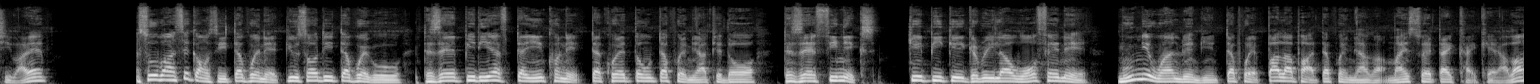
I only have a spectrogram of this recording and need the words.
ရှိပါရယ်အဆိုပါစစ်ကောင်စီတပ်ဖွဲ့နဲ့ပြူစောတိတပ်ဖွဲ့ကိုဒဇယ် PDF တပ်ရင်းခုနှစ်တပ်ခွဲ3တပ်ဖွဲ့များဖြစ်သောဒဇယ် Phoenix KPK Guerrilla Warfare နဲ့မူးမြစ်ဝမ်းလွင်ပြင်တပ်ဖွဲ့ပလဖတပ်ဖွဲ့များကမိုင်းဆွဲတိုက်ခိုက်ခဲ့တာပါ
